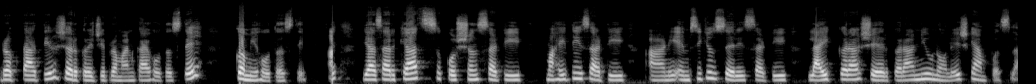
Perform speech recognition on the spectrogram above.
रक्तातील शर्करेचे प्रमाण काय होत असते? कमी होत असते. यासारख्याच क्वेश्चन्ससाठी माहितीसाठी आणि एमसीक्यू सिरीजसाठी लाईक करा शेअर करा न्यू नॉलेज कॅम्पसला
